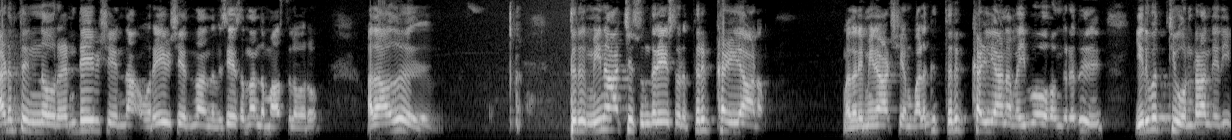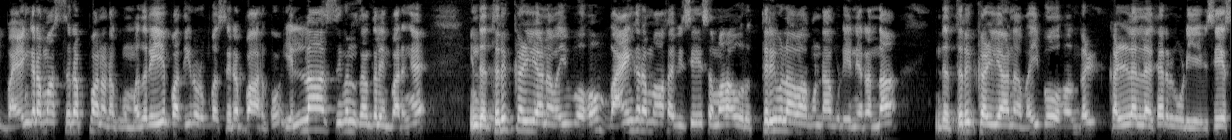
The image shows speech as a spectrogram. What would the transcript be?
அடுத்து இன்னும் ஒரு ரெண்டே விஷயம் தான் ஒரே விஷயம் தான் அந்த விசேஷம் தான் அந்த மாசத்துல வரும். அதாவது திரு மீனாட்சி சுந்தரேஸ்வரர் திருக்கல்யாணம். மதுரை மீனாட்சி அம்பாளுக்கு திருக்கல்யாண வைபோகங்கிறது இருபத்தி ஒன்றாம் தேதி பயங்கரமா சிறப்பா நடக்கும். மதுரையே பாத்தீங்கன்னா ரொம்ப சிறப்பா இருக்கும். எல்லா சிவன் சந்தலையும் பாருங்க இந்த திருக்கல்யாண வைபோகம் பயங்கரமாக விசேஷமாக ஒரு திருவிழாவாக கொண்டாடக்கூடிய நேரம் தான் இந்த திருக்கல்யாண வைபோகங்கள் கள்ளழகருடைய விசேஷ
